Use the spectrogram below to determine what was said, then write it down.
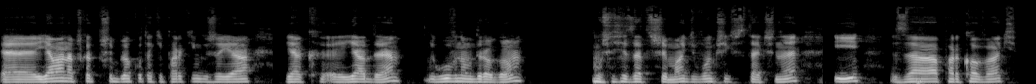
E, ja mam na przykład przy bloku taki parking, że ja jak jadę główną drogą, muszę się zatrzymać, włączyć wsteczny i zaparkować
